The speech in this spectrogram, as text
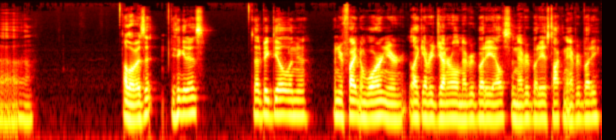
Uh, although, is it? Do you think it is? Is that a big deal when you when you're fighting a war and you're like every general and everybody else and everybody is talking to everybody?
